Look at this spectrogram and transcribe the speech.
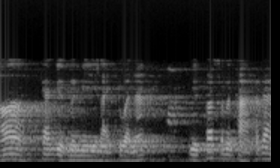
อ๋อการหยุดมันมีหลายตัวนะ หยุดเพราะสมถะก็ได้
